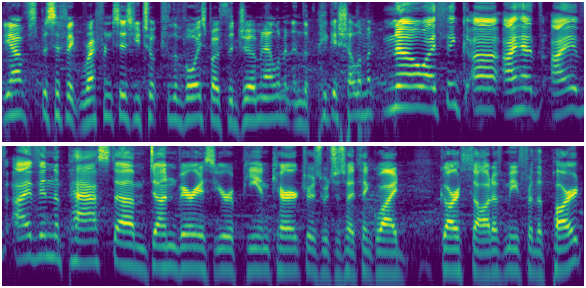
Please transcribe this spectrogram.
Do you have specific references you took for the voice, both the German element and the piggish element? No, I think uh, I have. I've I've in the past um, done various European characters, which is I think why Garth thought of me for the part,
